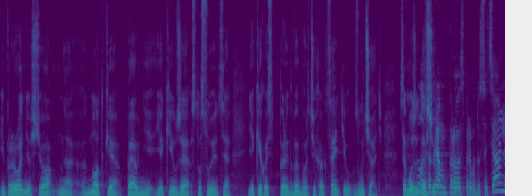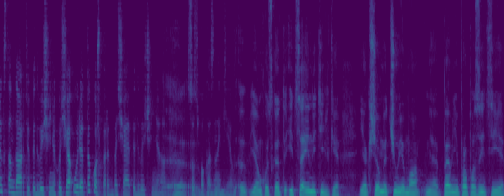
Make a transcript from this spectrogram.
І природньо, що е, нотки певні, які вже стосуються якихось передвиборчих акцентів, звучать. Це може Ну, дещо зокрема, про з приводу соціальних стандартів підвищення, хоча уряд також передбачає підвищення Е, соцпоказників. Е, Я вам хочу сказати, і це і не тільки. Якщо ми чуємо е, певні пропозиції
